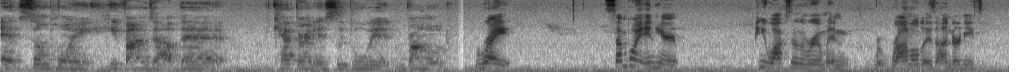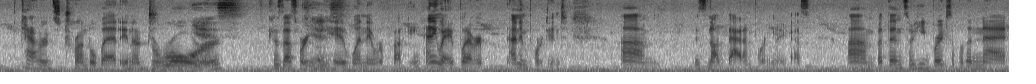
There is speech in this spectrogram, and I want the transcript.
at some point, he finds out that Catherine is sleeping with Ronald. Right. Some point in here, he walks in the room and Ronald is underneath Catherine's trundle bed in a drawer Yes. because that's where Yes. he hid when they were fucking. Anyway, whatever, unimportant. Um, it's not that important, I guess. Um, but then so he breaks up with Annette,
